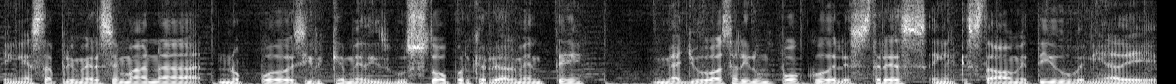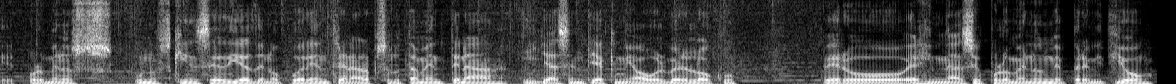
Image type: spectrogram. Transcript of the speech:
en esta primera semana no puedo decir que me disgustó porque realmente me ayudó a salir un poco del estrés en el que estaba metido. Venía de por lo menos unos 15 días de no poder entrenar absolutamente nada y ya sentía que me iba a volver loco. Pero el gimnasio por lo menos me permitió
